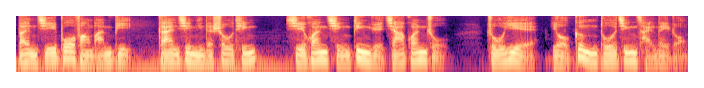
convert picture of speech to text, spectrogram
本集播放完毕，感谢您的收听，喜欢请订阅加关注，主页有更多精彩内容。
